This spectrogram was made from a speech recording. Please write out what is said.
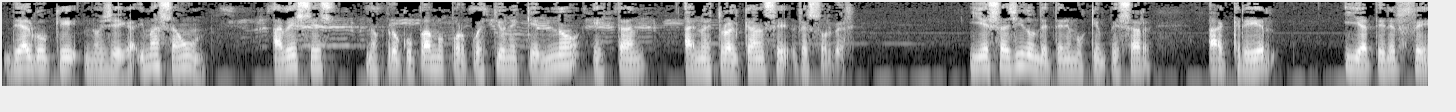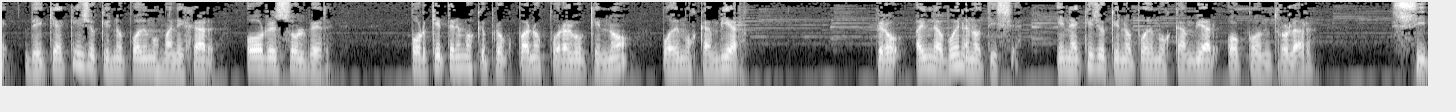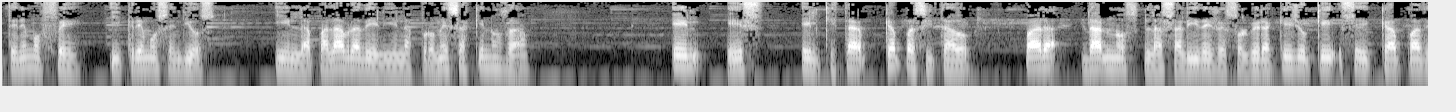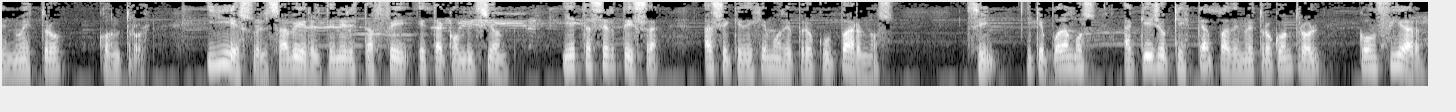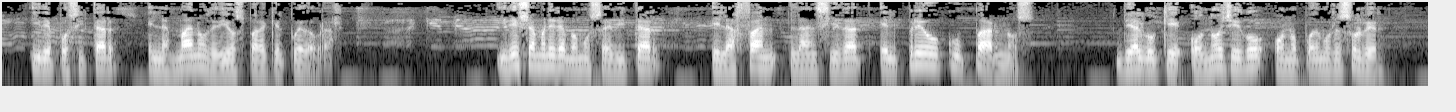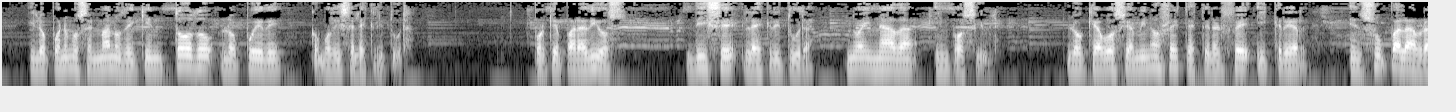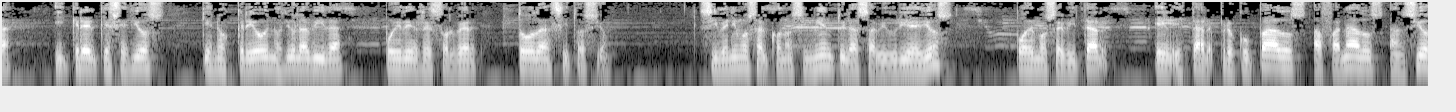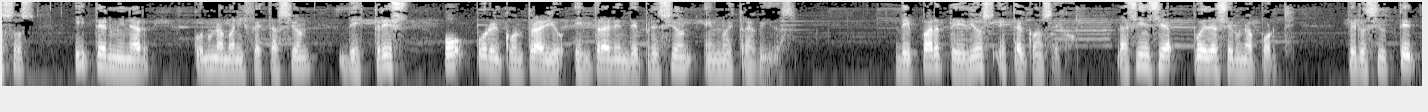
de algo que no llega. Y más aún, a veces nos preocupamos por cuestiones que no están a nuestro alcance resolver. Y es allí donde tenemos que empezar a creer y a tener fe de que aquello que no podemos manejar o resolver, ¿Por qué tenemos que preocuparnos por algo que no podemos cambiar? Pero hay una buena noticia. En aquello que no podemos cambiar o controlar, si tenemos fe y creemos en Dios y en la palabra de Él y en las promesas que nos da, Él es el que está capacitado para darnos la salida y resolver aquello que se escapa de nuestro control. Y eso, el saber, el tener esta fe, esta convicción, y esta certeza hace que dejemos de preocuparnos, ¿sí? Y que podamos aquello que escapa de nuestro control confiar y depositar en las manos de Dios para que Él pueda obrar. Y de esa manera vamos a evitar el afán, la ansiedad, el preocuparnos de algo que o no llegó o no podemos resolver y lo ponemos en manos de quien todo lo puede, como dice la Escritura. Porque para Dios dice la Escritura, no hay nada imposible. Lo que a vos y a mí nos resta es tener fe y creer en su palabra y creer que ese Dios que nos creó y nos dio la vida puede resolver toda situación. Si venimos al conocimiento y la sabiduría de Dios, podemos evitar el estar preocupados, afanados, ansiosos y terminar con una manifestación de estrés o, por el contrario, entrar en depresión en nuestras vidas de parte de Dios está el consejo. La ciencia puede hacer un aporte, pero si usted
